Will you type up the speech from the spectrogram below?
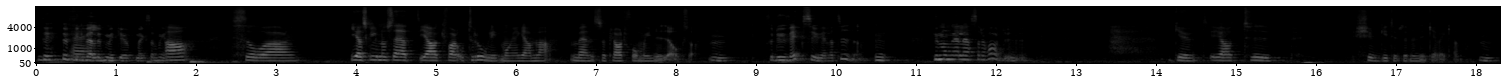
vi. det fick Eh. väldigt mycket uppmärksamhet. Ja, så jag skulle nog säga att jag har kvar otroligt många gamla. Men såklart får man ju nya också. Mm. För du växer ju hela tiden. Mm. Hur många läsare har du nu? Gud, jag har typ 20 000 unika i veckan. Mm.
